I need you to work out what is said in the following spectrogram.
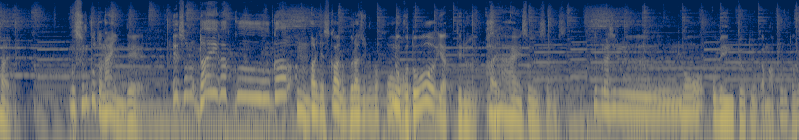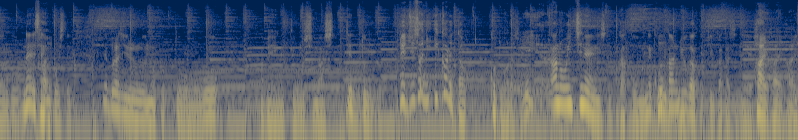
はい。もうすることないんでえその大学がうん。あれですか？あのブラジルの方。のことをやってる。はい。はい、そうですそうです。でブラジルのお勉強というか、まあ、ポルトガル語をね専攻して、でブラジルのことをまあ勉強しましてうん。という、で実際に行かれたことはあるんですよいねあの1年学校のね交換留学っていう形ではいはいはい。行っ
